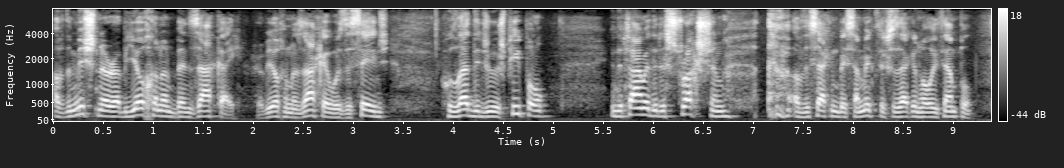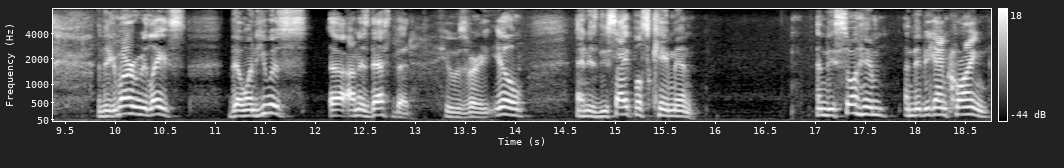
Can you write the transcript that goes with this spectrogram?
of the Mishnah, Rabbi Yochanan ben Zakkai. Rabbi Yochanan ben Zakkai was the sage who led the Jewish people in the time of the destruction of the second Beis Hamikdash, the second Holy Temple. And the Gemara relates that when he was uh, on his deathbed, he was very ill, and his disciples came in, and they saw him, and they began crying.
